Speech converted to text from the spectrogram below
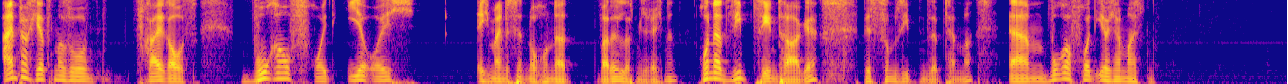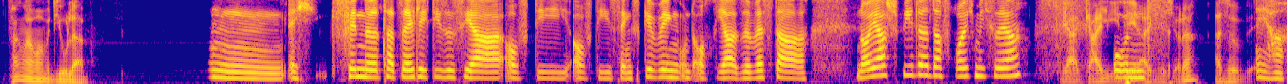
einfach jetzt mal so frei raus. Worauf freut ihr euch? Ich meine, es sind noch 100, warte, lass mich rechnen. 117 Tage bis zum 7. September. Ähm, worauf freut ihr euch am meisten? Fangen wir mal mit Jule an. Hm, ich finde tatsächlich dieses Jahr auf die, auf die Thanksgiving und auch ja, Silvester Neujahrspiele, da freue ich mich sehr. Ja, geile Idee und, eigentlich, oder? Also ja.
